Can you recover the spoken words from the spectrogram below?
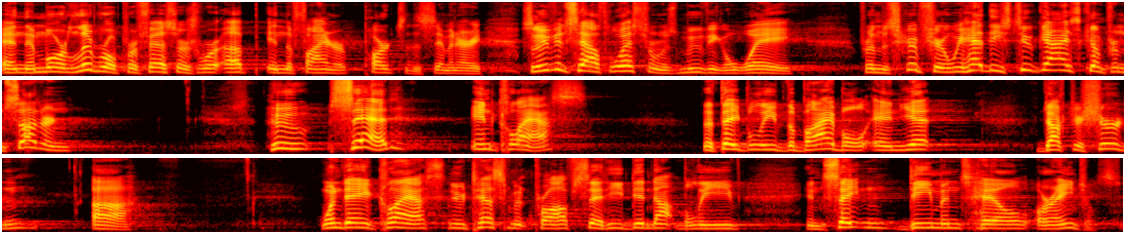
and the more liberal professors were up in the finer parts of the seminary. So even Southwestern was moving away from the scripture. And we had these two guys come from Southern who said in class that they believed the Bible, and yet Dr. Sheridan, uh, one day in class, New Testament prof said he did not believe in Satan, demons, hell, or angels.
